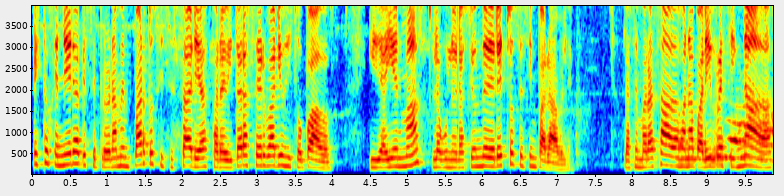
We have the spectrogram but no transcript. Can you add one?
esto genera que se programen partos y cesáreas para evitar hacer varios hisopados, y de ahí en más la vulneración de derechos es imparable. Las embarazadas van a parir resignadas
